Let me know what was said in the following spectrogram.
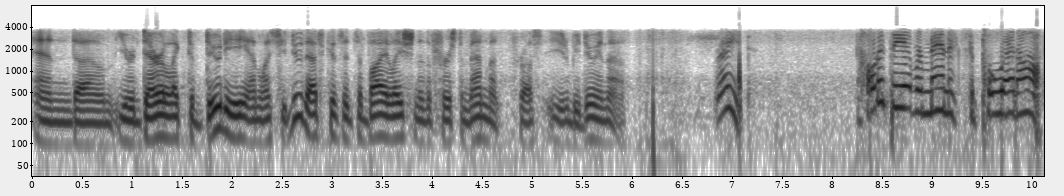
And um, you're derelict of duty unless you do that because it's a violation of the First Amendment for us you to be doing that. Right. How did they ever manage to pull that off?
